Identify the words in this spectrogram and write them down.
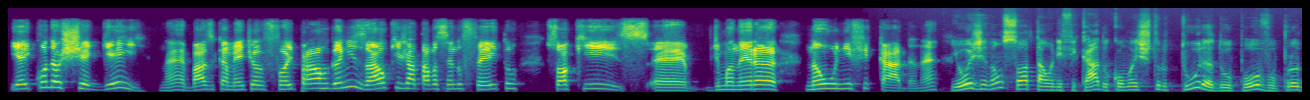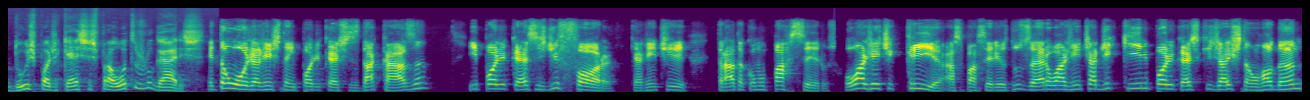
E aí quando eu cheguei, né, basicamente eu fui para organizar o que já estava sendo feito, só que é, de maneira não unificada, né? E hoje não só está unificado, como a estrutura do povo produz podcasts para outros lugares. Então hoje a gente tem podcasts da casa e podcasts de fora, que a gente trata como parceiros. Ou a gente cria as parcerias do zero, ou a gente adquire podcasts que já estão rodando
